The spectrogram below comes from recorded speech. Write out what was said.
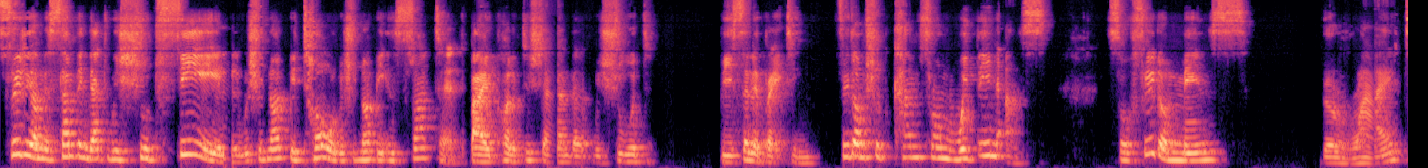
Freedom is something that we should feel, we should not be told, we should not be instructed by politicians that we should be celebrating. Freedom should come from within us. So freedom means the right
